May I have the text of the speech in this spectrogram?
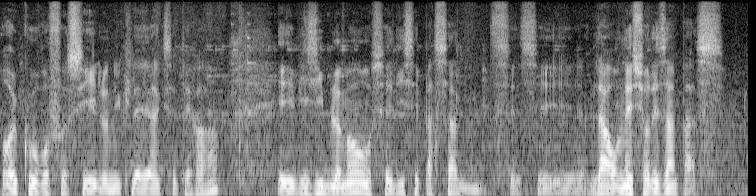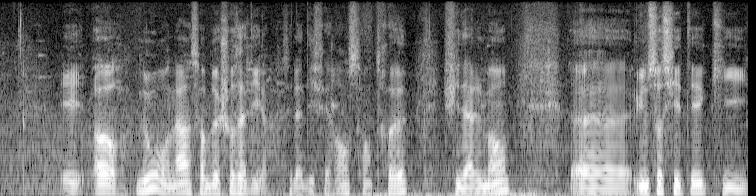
recours aux fossiles, au nucléaire, etc. Et visiblement, on s'est dit, c'est pas ça, là on est sur des impasses. Et or, nous, on a un certain nombre de choses à dire. C'est la différence entre, finalement, euh, une société qui,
